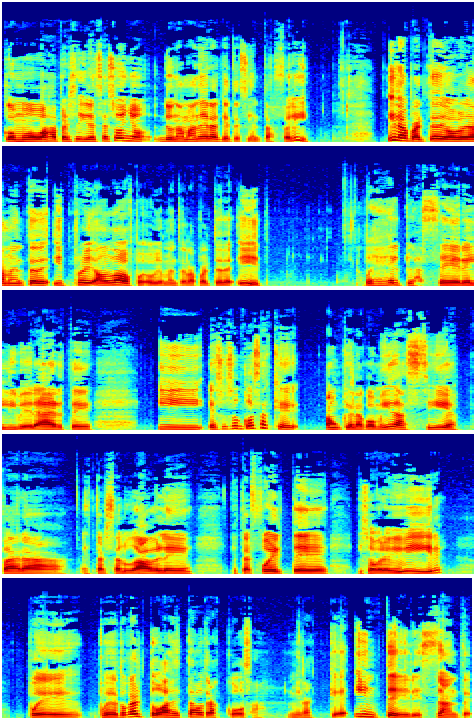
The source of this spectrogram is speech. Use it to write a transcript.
cómo vas a perseguir ese sueño de una manera que te sientas feliz. Y la parte de, obviamente, de Eat, Pray and Love, pues obviamente la parte de Eat, pues es el placer, el liberarte. Y esas son cosas que, aunque la comida sí es para estar saludable, estar fuerte y sobrevivir, pues puede tocar todas estas otras cosas. Mira qué interesante.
